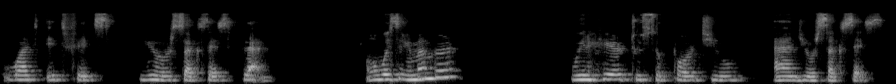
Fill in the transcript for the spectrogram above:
what it fits your success plan. Always remember, we're here to support you and your success.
